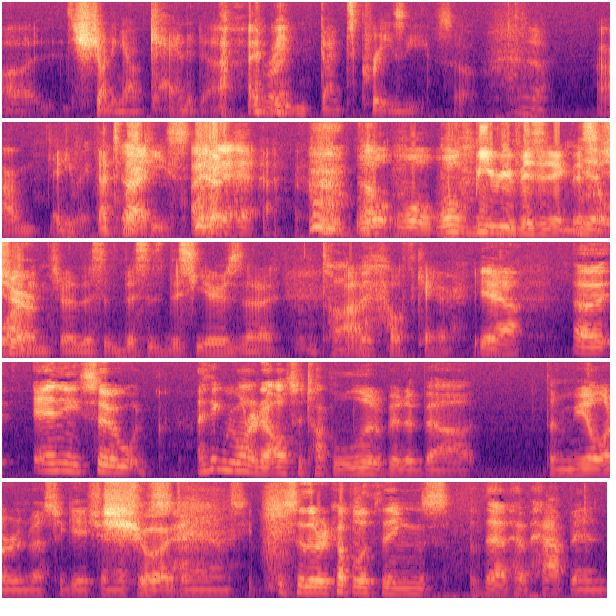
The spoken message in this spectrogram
uh, shutting out Canada? I Right. mean, that's crazy. So. Yeah. Um, anyway, that's my Right. piece. Uh, yeah, yeah. we'll, we'll we'll be revisiting this Yeah, a lot. sure. I'm sure this is this is this year's uh, uh, healthcare. Yeah. Uh, any so I think we wanted to also talk a little bit about the Mueller investigation as Sure. it stands. So there are a couple of things that have happened.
